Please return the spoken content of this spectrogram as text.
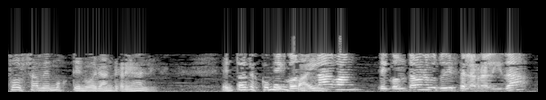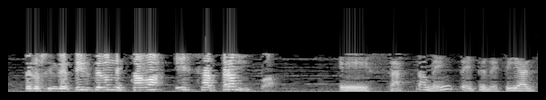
todos sabemos que no eran reales. Entonces, como te un contaban, Te contaban lo que tú dices, la realidad, pero sin decirte dónde estaba esa trampa. Exactamente, te decían,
